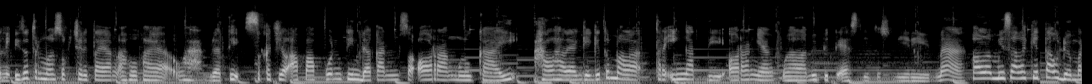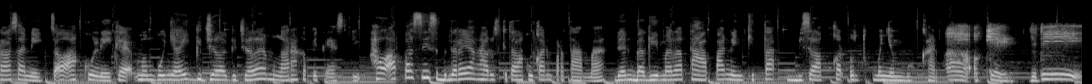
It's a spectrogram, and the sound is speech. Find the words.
panik. itu, itu termasuk cerita yang aku kayak wah berarti sekecil apa pun tindakan seorang melukai, hal-hal yang kayak gitu malah teringat di orang yang mengalami PTSD itu sendiri. Nah kalau misalnya kita udah merasa nih, soal aku nih kayak mempunyai gejala-gejala yang mengarah ke PTSD, hal apa sih sebenarnya yang harus kita lakukan pertama dan bagaimana tahapan yang kita bisa lakukan untuk menyembuhkan? Ah, Oke, jadi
